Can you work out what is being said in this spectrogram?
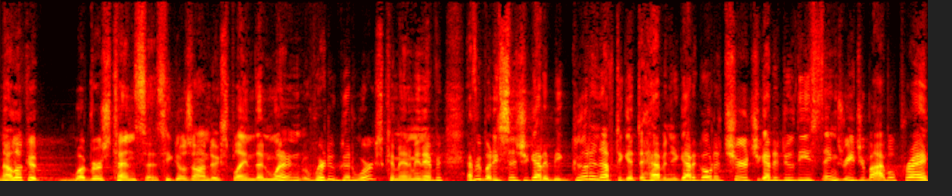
Now, look at what verse 10 says. He goes on to explain then where, where do good works come in? I mean, every, everybody says you got to be good enough to get to heaven. You got to go to church. You got to do these things. Read your Bible, pray,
